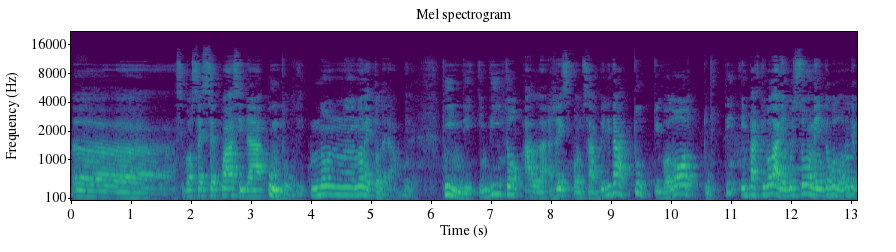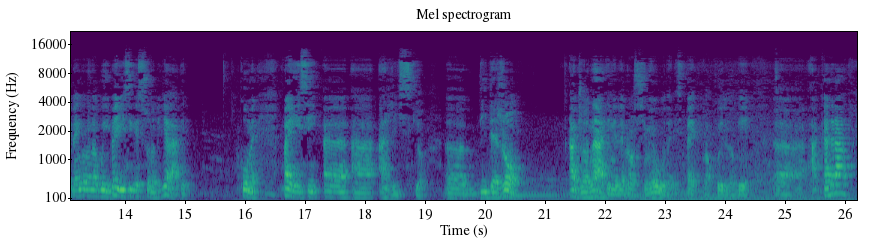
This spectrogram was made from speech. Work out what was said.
eh, si possa essere quasi da untori. Non, non è tollerabile. Quindi invito alla responsabilità tutti coloro, tutti, in particolare in questo momento coloro che vengono da quei paesi che sono dichiarati come paesi eh, a, a, rischio. Eh, vi terrò aggiornati nelle prossime ore rispetto a quello che eh, accadrà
